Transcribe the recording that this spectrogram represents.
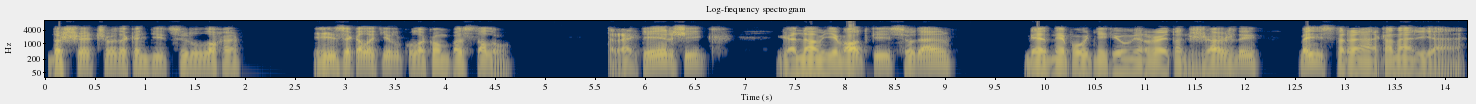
дошедшего до кондиции лоха, и заколотил кулаком по столу. «Трактирщик, гономье водки сюда! Бедные путники умирают от жажды! Быстро, каналья!»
